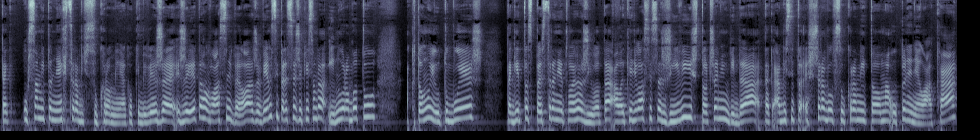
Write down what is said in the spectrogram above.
tak už sa mi to nechce robiť súkromie, ako keby vieš, že, že je toho vlastne veľa, že viem si predstaviť, že keď som mala inú robotu a k tomu youtubuješ, tak je to spestrenie tvojho života, ale keď vlastne sa živíš točením videa, tak aby si to ešte robil v súkromí, to ma úplne neláka.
